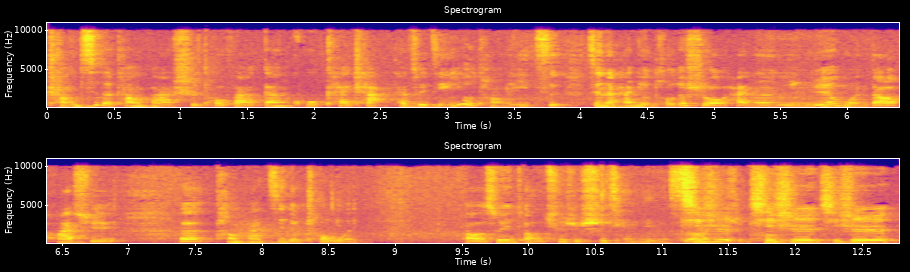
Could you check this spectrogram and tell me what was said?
长期的烫发使头发干枯开叉。他最近又烫了一次，现在他扭头的时候还能隐约闻到化学，呃，烫发剂的臭味。哦，所以哦，确实是浅金色。其实其实其实，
